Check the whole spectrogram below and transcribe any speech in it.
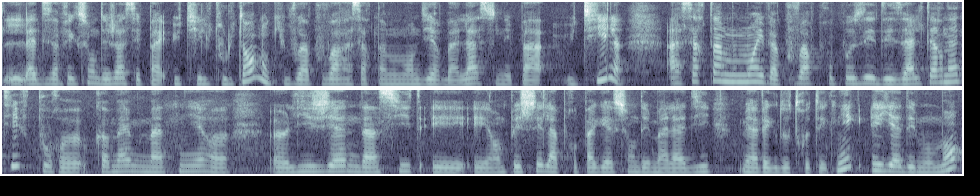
la désinfection, déjà, c'est pas utile tout le temps. Donc, il va pouvoir à certains moments dire, bah, là, ce n'est pas utile. À certains moments, il va pouvoir proposer des alternatives pour euh, quand même maintenir euh, euh, l'hygiène d'un site et, empêcher la propagation des maladies, mais avec d'autres techniques. Et il y a des moments,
